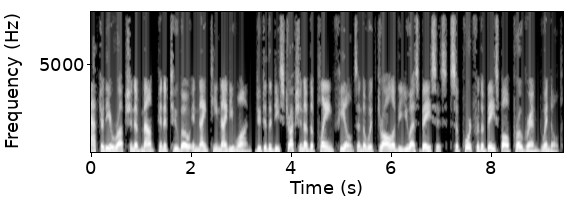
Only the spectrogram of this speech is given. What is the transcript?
After the eruption of Mount Pinatubo in 1991, due to the destruction of the playing fields and the withdrawal of the U.S. bases, support for the baseball program dwindled.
